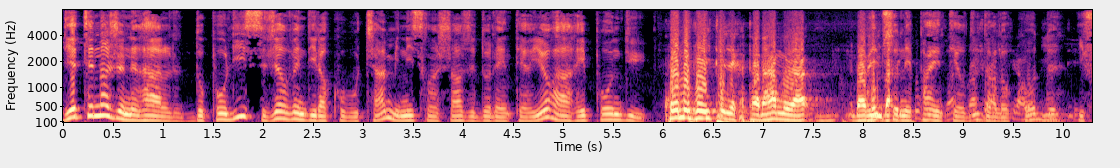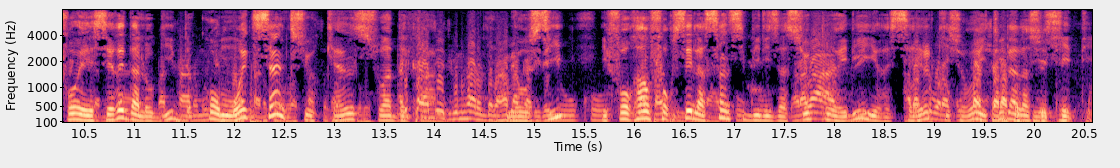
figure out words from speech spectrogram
Lieutenant général de police Gervin Dirakobucha, ministre en charge de l'Intérieur, a répondu comme ce n'est pas interdit dans le code, il faut insérer dans le guide qu'au moins 5 sur 15 soient des femmes. Mais aussi, il faut renforcer la sensibilisation pour élire celles qui seront utiles à la société.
